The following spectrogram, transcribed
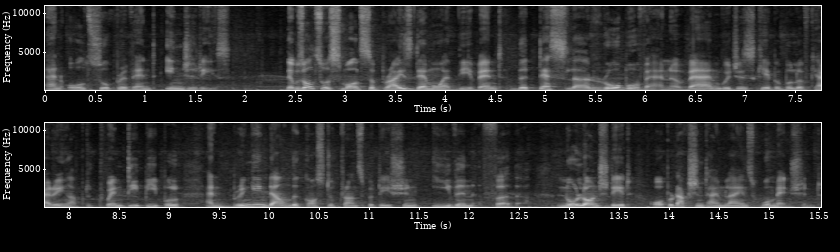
and also prevent injuries. There was also a small surprise demo at the event, the Tesla RoboVan, a van which is capable of carrying up to 20 people and bringing down the cost of transportation even further. No launch date or production timelines were mentioned.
